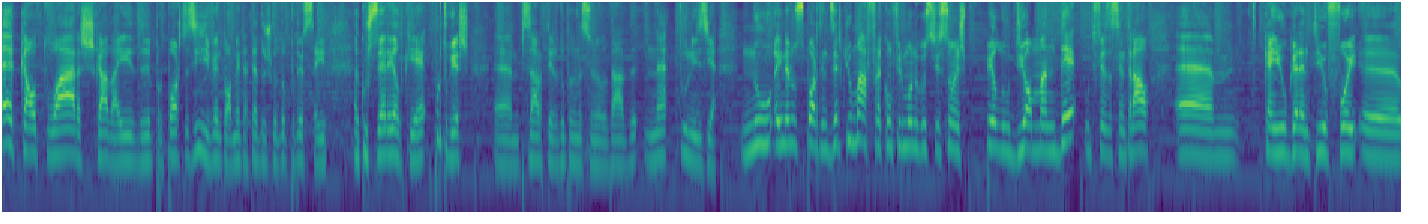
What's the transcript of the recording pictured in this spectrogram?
acautelar a chegada aí de propostas e eventualmente até do jogador poder sair a custo zero, ele que é português, apesar de ter dupla nacionalidade na Tunísia. No, ainda no Sporting, dizer que o Mafra confirmou negociações pelo Diomandé, o defesa central. Um, quem o garantiu foi uh,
